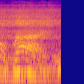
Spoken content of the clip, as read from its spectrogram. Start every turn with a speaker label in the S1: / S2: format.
S1: All right.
